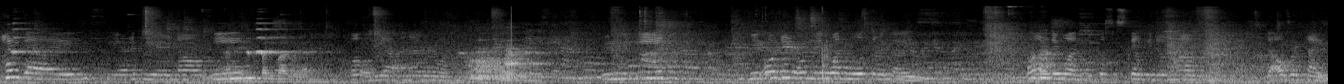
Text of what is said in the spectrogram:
Hi guys, we are here now in. Oh yeah, another one. When we eat, we ordered only one water, guys. Only one because still we don't have the overtime.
